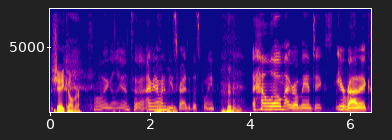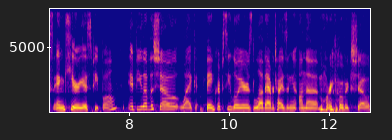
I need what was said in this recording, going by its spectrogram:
Shay Kilmer. God, Atlanta. I mean, I wouldn't be surprised at this point. Hello, my romantics, erotics, and curious people. If you love the show like bankruptcy lawyers love advertising on the Maury Povich show,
